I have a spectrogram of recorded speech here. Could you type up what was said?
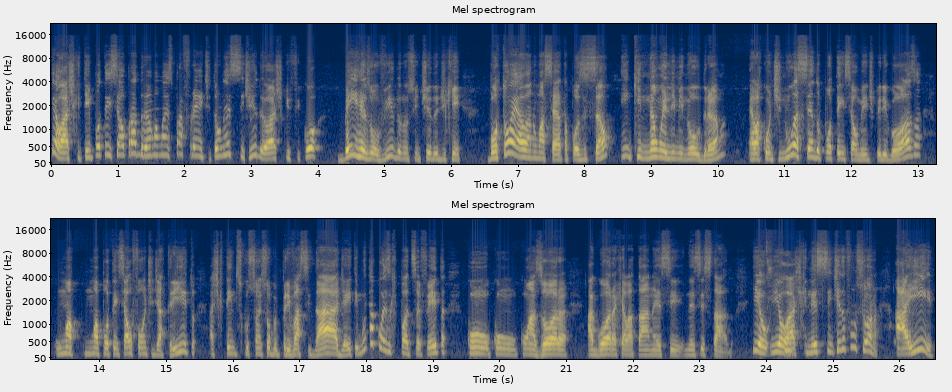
Eu acho que tem potencial para drama mais para frente. Então, nesse sentido, eu acho que ficou bem resolvido no sentido de que botou ela numa certa posição em que não eliminou o drama, ela continua sendo potencialmente perigosa, uma, uma potencial fonte de atrito. Acho que tem discussões sobre privacidade, aí tem muita coisa que pode ser feita com, com, com a Zora agora que ela está nesse, nesse estado. E eu, e eu acho que nesse sentido funciona. Aí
